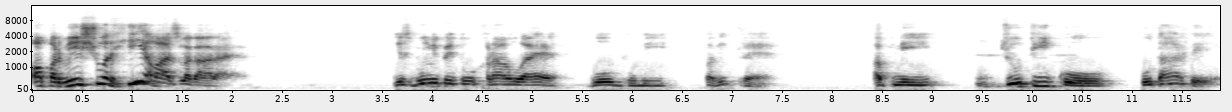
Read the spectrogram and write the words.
और परमेश्वर ही आवाज़ लगा रहा है। जिस भूमि पे तू खड़ा हुआ है वो भूमि पवित्र है। अपनी जूती को उतार दे।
